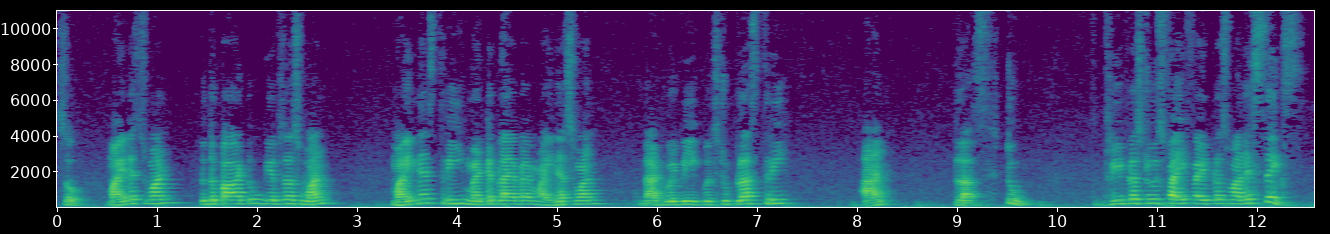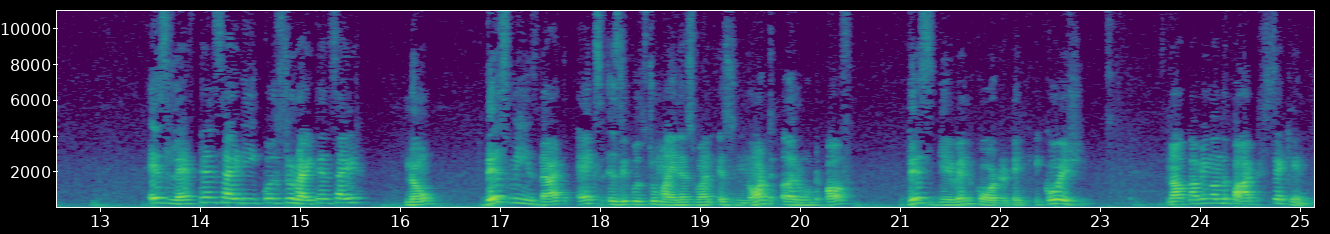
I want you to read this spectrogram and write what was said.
So minus 1 to the power 2 gives us 1 minus 3 multiply by minus 1 that will be equals to plus 3 and plus 2. 3 plus 2 is 5, 5 plus 1 is 6. Is left hand side equals to right hand side? No, this means that x is equals to minus 1 is not a root of this given quadratic equation. Now coming on the part second,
